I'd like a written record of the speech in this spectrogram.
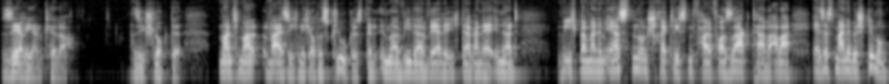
Serienkiller. Sie schluckte. Manchmal weiß ich nicht, ob es klug ist, denn immer wieder werde ich daran erinnert, wie ich bei meinem ersten und schrecklichsten Fall versagt habe. Aber es ist meine Bestimmung.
